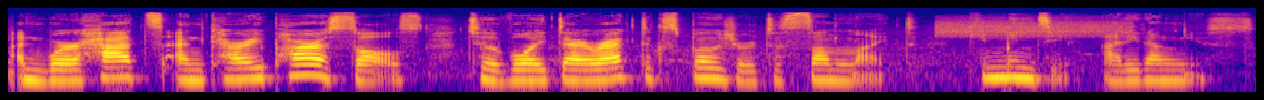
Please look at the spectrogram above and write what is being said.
and wear hats and carry parasols to avoid direct exposure to sunlight. Kim Min-ji, Arirang News.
